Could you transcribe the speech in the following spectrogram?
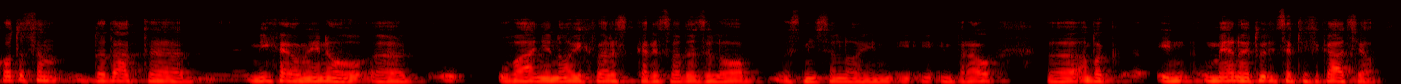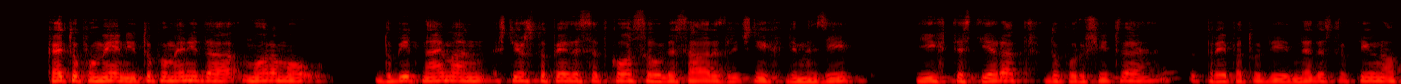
hotel sem dodati, uh, Mihaj omenil uh, uvajanje novih vrst, kar je seveda zelo smiselno in, in, in prav, uh, ampak in v meni je tudi certifikacijo. Kaj to pomeni? To pomeni, da moramo dobiti najmanj 450 kosov lesa različnih dimenzij, jih testirati do porušitve, prej pa tudi nedestruktivno,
